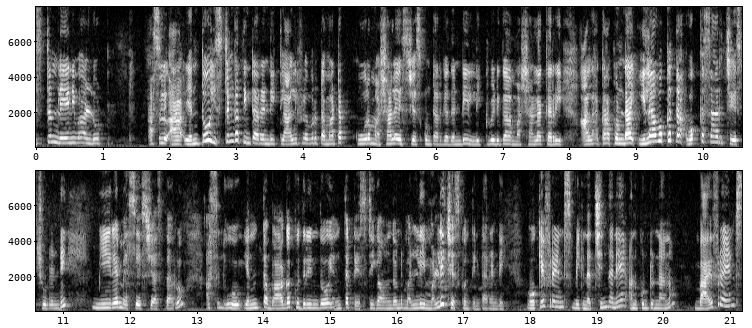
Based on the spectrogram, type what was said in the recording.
ఇష్టం లేని వాళ్ళు అసలు ఎంతో ఇష్టంగా తింటారండి. క్లాలీఫ్లవర్ టమాటా కూర మసాలా వేసి చేసుకుంటారు కదండి. లిక్విడ్గా మసాలా కర్రీ అలా కాకుండా ఇలా ఒక ఒక్కసారి చేసి చూడండి. మీరే మెసేజ్ చేస్తారు. అసలు ఎంత బాగా కుదిరిందో ఎంత టేస్టీగా ఉందో అంటే మళ్ళీ మళ్ళీ చేసుకొని తింటారండి. ఓకే ఫ్రెండ్స్ మీకు నచ్చిందనే అనుకుంటున్నాను. Bye friends.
